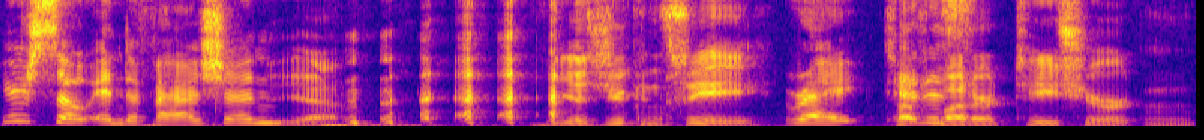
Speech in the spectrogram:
you're so into fashion, Yeah. As you can see, right? Tough It is- Mudder T-shirt and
